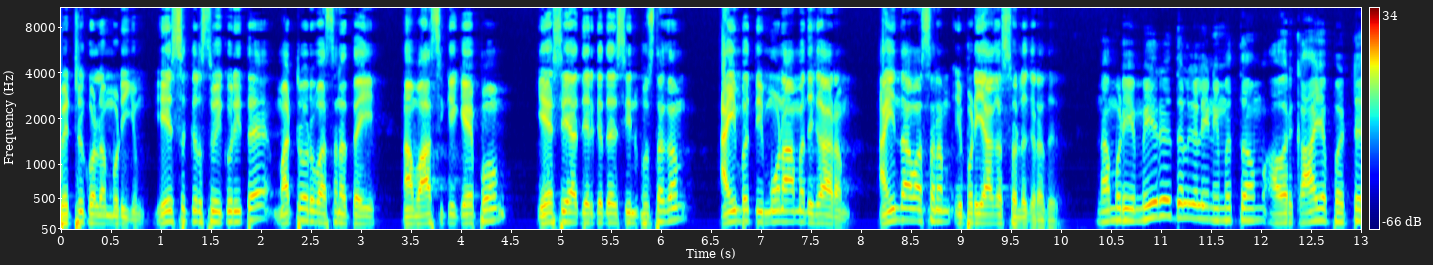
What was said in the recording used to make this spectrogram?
பெற்றுக்கொள்ள முடியும். இயேசு கிறிஸ்துவை குறித்த மற்றொரு வசனத்தை நாம் வாசிக்க கேட்போம். ஏசையா தீர்க்கதரிசியின் புஸ்தகம் ஐம்பத்தி மூணாம் அதிகாரம் ஐந்தாம் வசனம் இப்படியாக சொல்லுகிறது. நம்முடைய மீறுதல்களின் நிமித்தம் அவர் காயப்பட்டு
